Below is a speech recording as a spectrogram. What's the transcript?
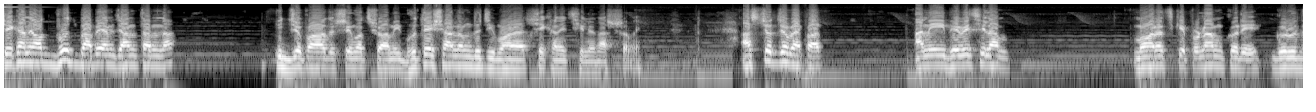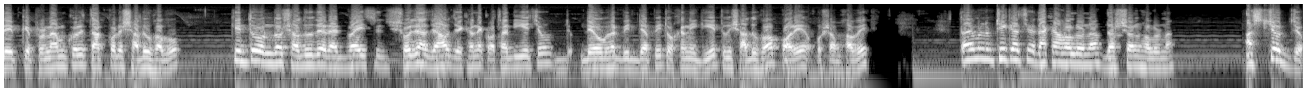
সেখানে অদ্ভুত ভাবে আমি জানতাম না, পূজ্যপাদ শ্রীমৎ স্বামী ভূতেশানন্দজি মহারাজ সেখানে ছিলেন আশ্রমে। আশ্চর্য ব্যাপার আমি ভেবেছিলাম মহারাজকে প্রণাম করে, গুরুদেবকে প্রণাম করে তারপরে সাধু হব। কিন্তু অন্য সাধুদের অ্যাডভাইস সোজা যাও, যেখানে কথা দিয়েছ, দেওঘর বিদ্যাপীঠ, ওখানে গিয়ে তুমি সাধু হও, পরে ওসব হবে। তাই বললাম, ঠিক আছে, দেখা হলো না, দর্শন হলো না। আশ্চর্য!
